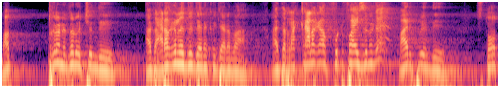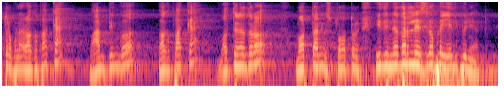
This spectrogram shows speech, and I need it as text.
మొత్తగా నిద్ర వచ్చింది. అది అరగలేదు జనక జనమ. అది రకాలుగా ఫుడ్ పాయిజన్గా మారిపోయింది. స్తోత్రం ఒక పక్క వామిటింగో ఒక పక్క మొత్తం నిద్ర మొత్తానికి స్తోత్రం. ఇది నిద్ర లేచినప్పుడు వెళ్ళిపోయినాయి వెళ్ళిపోయే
